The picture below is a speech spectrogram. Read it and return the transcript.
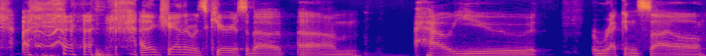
I think chandler was curious about um, how you reconcile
